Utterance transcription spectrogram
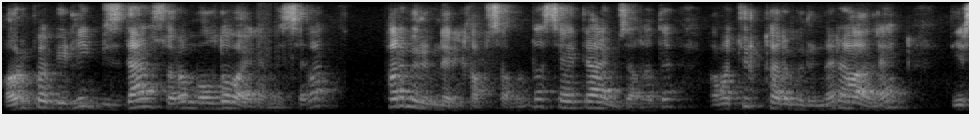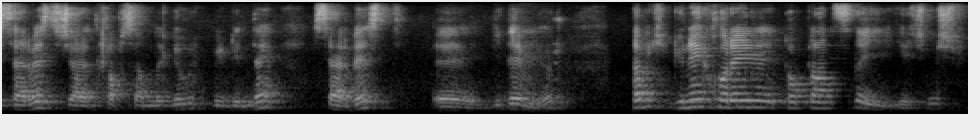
Avrupa Birliği bizden sonra Moldova ile mesela tarım ürünleri kapsamında STA imzaladı. Ama Türk tarım ürünleri halen bir serbest ticaret kapsamında gümrük birliğinde serbest e, gidemiyor. Tabii ki Güney Kore toplantısı da iyi geçmiş.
